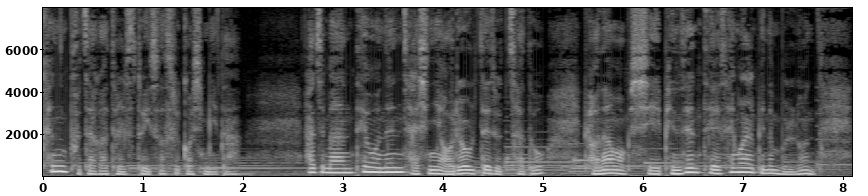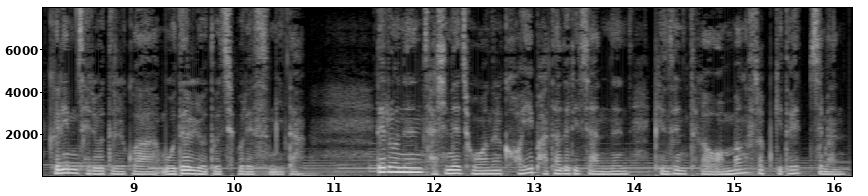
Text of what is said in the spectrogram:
큰 부자가 될 수도 있었을 것입니다. 하지만 태호는 자신이 어려울 때조차도 변함없이 빈센트의 생활비는 물론 그림 재료들과 모델료도 지불했습니다. 때로는 자신의 조언을 거의 받아들이지 않는 빈센트가 원망스럽기도 했지만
